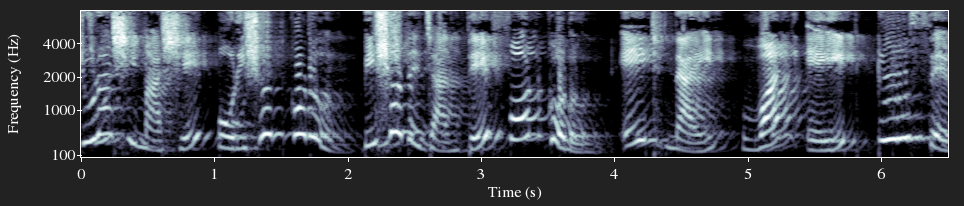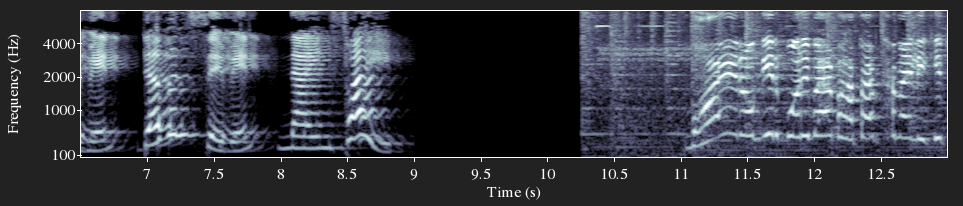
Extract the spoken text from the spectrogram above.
চুরাশি মাসে পরিশোধ করুন। বিশদে জানতে ফোন করুন। Eight nine one eight two seven double seven nine five. ভয়ে রোগীর পরিবার ভাতার থানায় লিখিত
